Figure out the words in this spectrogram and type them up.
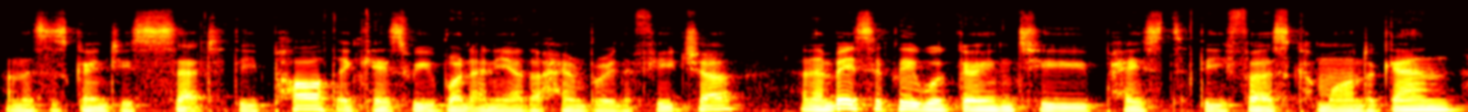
And this is going to set the path in case we run any other Homebrew in the future. And then basically we're going to paste the first command again.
